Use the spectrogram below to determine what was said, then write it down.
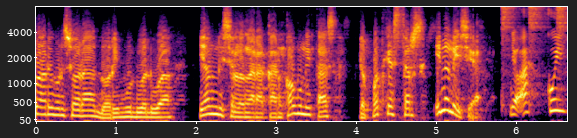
hari bersuara 2022 yang diselenggarakan komunitas The Podcasters Indonesia. Yuk ah, kuy.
